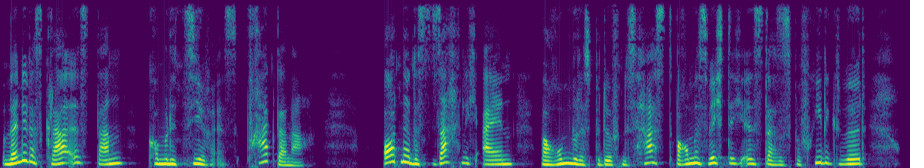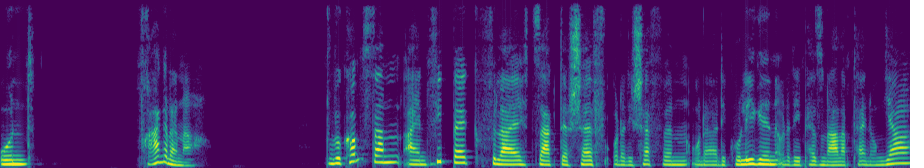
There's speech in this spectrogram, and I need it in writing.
Und wenn dir das klar ist, dann kommuniziere es. Frag danach. Ordne das sachlich ein, warum du das Bedürfnis hast, warum es wichtig ist, dass es befriedigt wird und frage danach. Du bekommst dann ein Feedback, vielleicht sagt der Chef oder die Chefin oder die Kollegin oder die Personalabteilung ja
